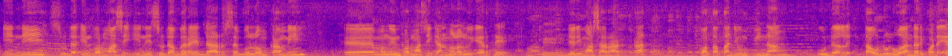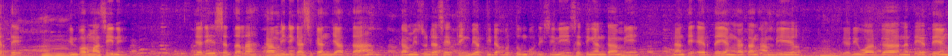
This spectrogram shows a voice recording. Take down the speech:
Ini sudah informasi ini sudah beredar sebelum kami eh, menginformasikan melalui RT. Oke. Jadi masyarakat Kota Tanjung Pinang udah tahu duluan daripada RT Hmm. informasi ini. Jadi setelah kami dikasihkan jatah, kami sudah setting biar tidak bertumpuk di sini. Settingan kami nanti RT yang datang ambil. Jadi warga nanti RT yang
